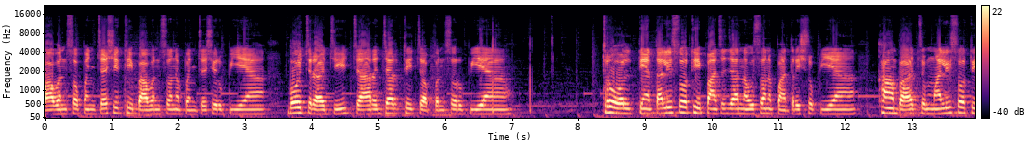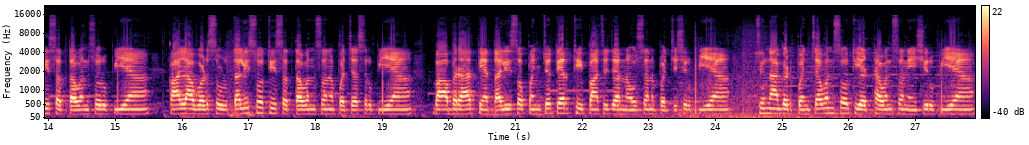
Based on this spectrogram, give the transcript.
બાવનસો પંચ્યાસીથી બાવનસો ને પંચ્યાસી રૂપિયા, બહુચરાજી ચાર હજારથી ચોપનસો રૂપિયા. થ્રોલ તેતાલીસોથી પાંચ હજાર નવસો ને પાંત્રીસ રૂપિયા, ખાંભા ચુમ્માલીસોથી સત્તાવનસો રૂપિયા, કાલાવડ સુડતાલીસોથી સત્તાવનસો ને પચાસ રૂપિયા, બાબરા તેતાલીસો પંચોતેરથી પાંચ હજાર નવસો ને પચીસ રૂપિયા, જુનાગઢ પંચાવનસોથી અઠ્ઠાવનસો ને એંશી રૂપિયા,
